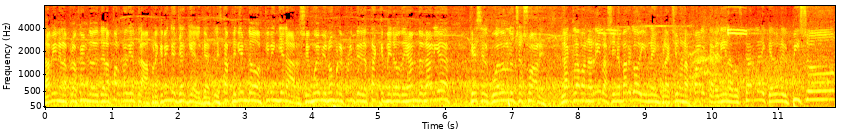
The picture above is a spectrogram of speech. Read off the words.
La vienen aflojando desde la parte de atrás para que venga Jagiel. Que le está pidiendo Steven Gerrard. Se mueve un hombre frente de ataque merodeando el área. Que es el jugador Lucho Suárez. La clavan arriba. Sin embargo, hay una infracción, una falta. Venían a buscarla y quedó en el piso.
